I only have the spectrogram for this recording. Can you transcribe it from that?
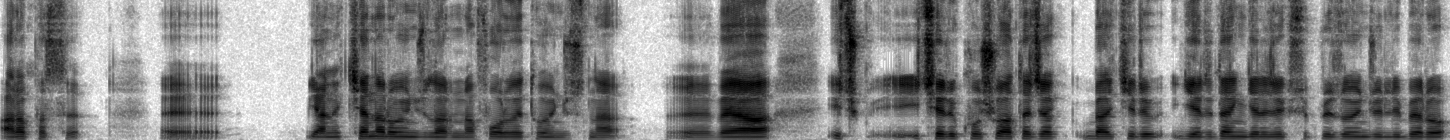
ara pası e, yani kenar oyuncularına, forvet oyuncusuna e, veya iç içeri koşu atacak belki ri- geriden gelecek sürpriz oyuncu libero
